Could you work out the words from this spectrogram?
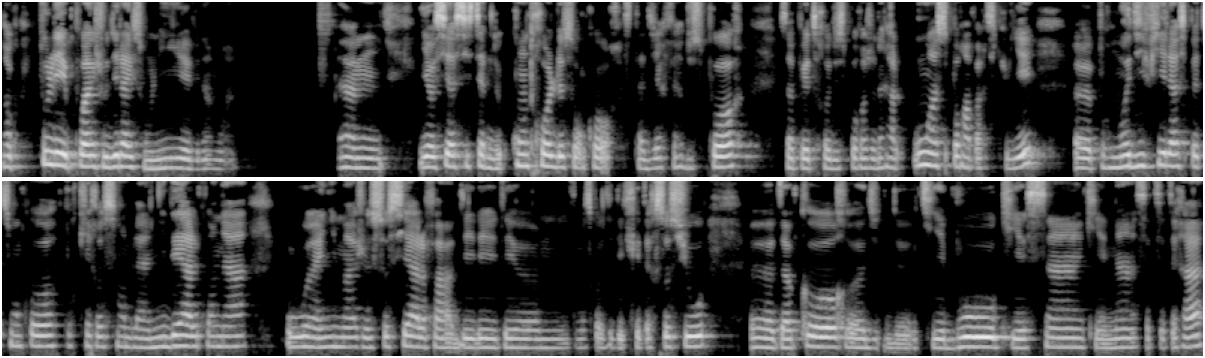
Donc tous les poids que je vous dis là, ils sont liés évidemment. Il y a aussi un système de contrôle de son corps, c'est-à-dire faire du sport, ça peut être du sport en général ou un sport en particulier, pour modifier l'aspect de son corps, pour qu'il ressemble à un idéal qu'on a ou à une image sociale, enfin des, des, des, des critères sociaux d'un corps qui est beau, qui est sain, qui est mince, etc.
